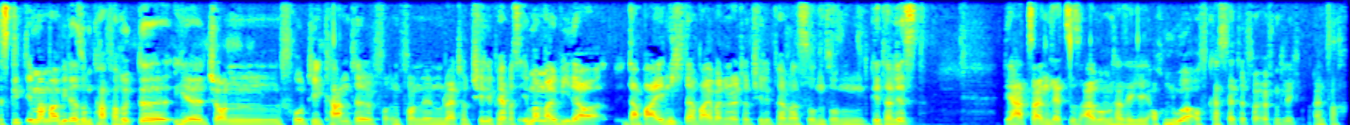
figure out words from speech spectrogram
es gibt immer mal wieder so ein paar Verrückte, hier John Fruticante von, von den Red Hot Chili Peppers, immer mal wieder dabei, nicht dabei bei den Red Hot Chili Peppers, so, so ein Gitarrist. Der hat sein letztes Album tatsächlich auch nur auf Kassette veröffentlicht. Einfach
